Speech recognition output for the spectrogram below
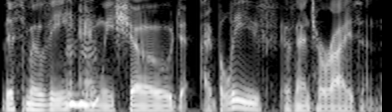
this movie, mm-hmm. and we showed, I believe, Event Horizon.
